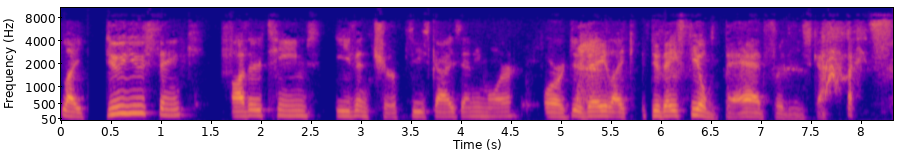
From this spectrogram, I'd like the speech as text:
like, do you think other teams even chirp these guys anymore? Or do they like do they feel bad for these guys?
